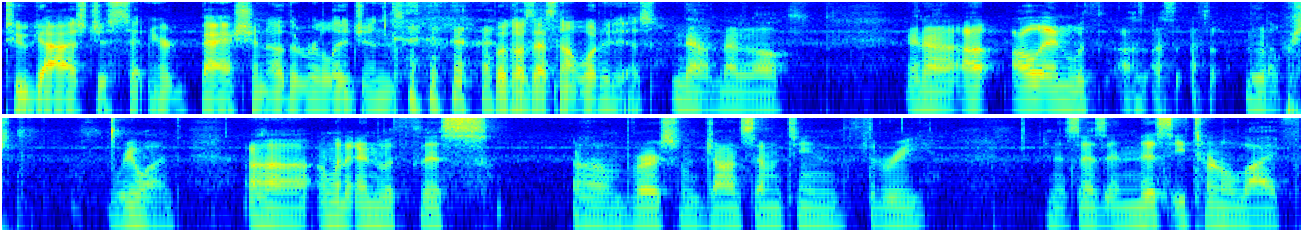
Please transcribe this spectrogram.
two guys just sitting here bashing other religions because that's not what it is. No, not at all. And uh, I'll, I'll end with uh, uh, rewind. Uh, I'm going to end with this um, verse from John 17, 3. And it says, In this eternal life,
